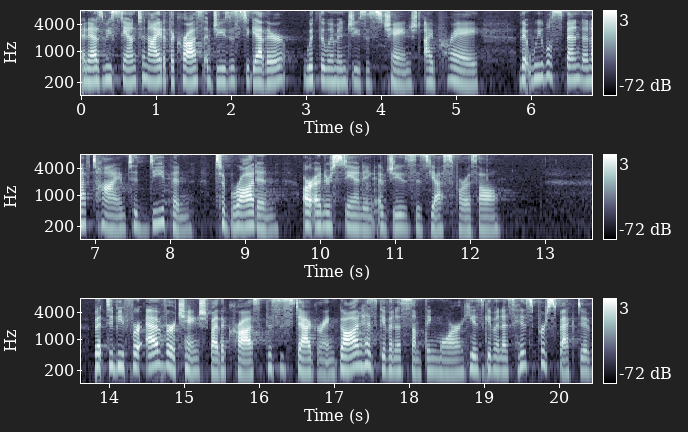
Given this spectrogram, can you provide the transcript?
And as we stand tonight at the cross of Jesus together with the women Jesus changed, I pray that we will spend enough time to deepen, to broaden our understanding of Jesus' yes for us all. But to be forever changed by the cross, this is staggering. God has given us something more. He has given us His perspective,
